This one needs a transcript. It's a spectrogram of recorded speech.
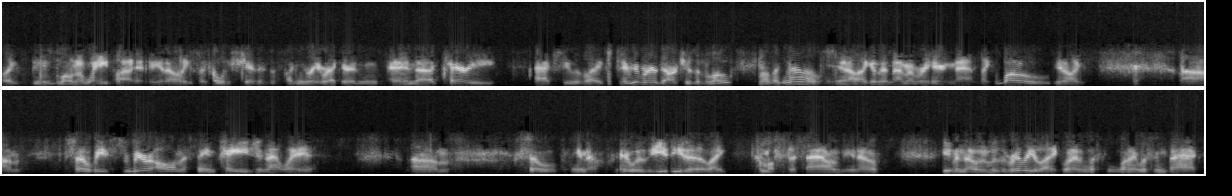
like being blown away by it, you know. Like it's like holy shit, it's a fucking great record. And and uh, Kerry actually was like, have you ever heard the Archers of Loaf? And I was like, no, you know, like and then I remember hearing that, like whoa, you know, like um. So we we were all on the same page in that way. Um, so you know, it was easy to like come up with the sound, you know, even though it was really like when I listen, when I listened back,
